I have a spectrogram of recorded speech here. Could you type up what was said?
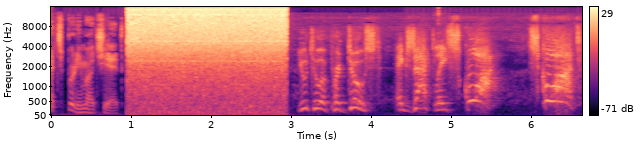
That's pretty much it. You two have produced exactly squat! Squat!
